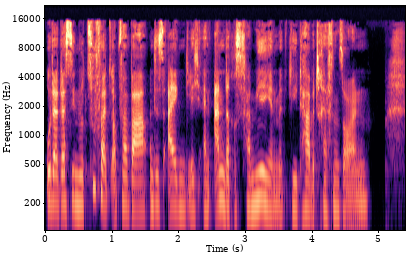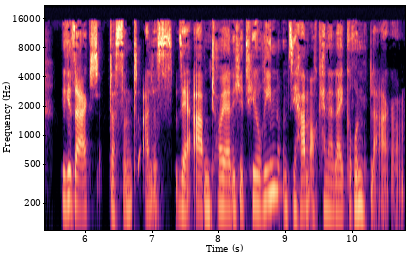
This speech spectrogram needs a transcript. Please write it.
oder dass sie nur Zufallsopfer war und es eigentlich ein anderes Familienmitglied habe treffen sollen. Wie gesagt, das sind alles sehr abenteuerliche Theorien und sie haben auch keinerlei Grundlage.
